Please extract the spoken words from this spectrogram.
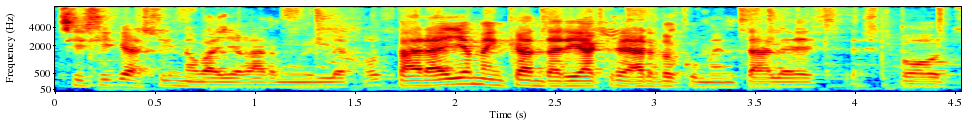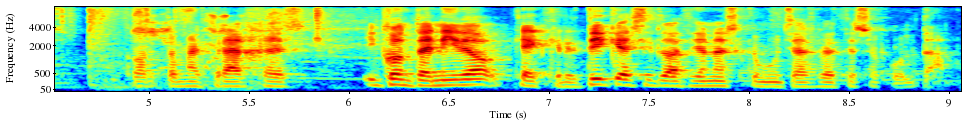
si sigue así, no va a llegar muy lejos. Para ello me encantaría crear documentales, spots, cortometrajes y contenido que critique situaciones que muchas veces ocultamos.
